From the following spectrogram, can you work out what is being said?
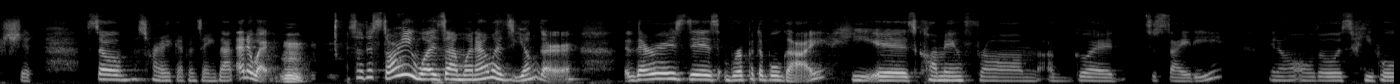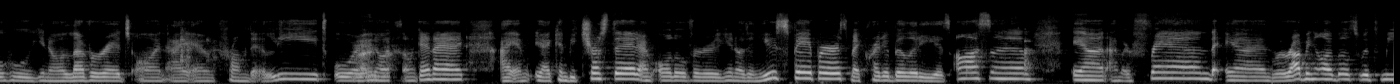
shit. So sorry, I kept on saying that. Anyway, mm. so the story was um when I was younger, there is this reputable guy. He is coming from a good society you know all those people who you know leverage on i am from the elite or right. you know something like i am i can be trusted i'm all over you know the newspapers my credibility is awesome ah. and i'm a friend and we're rubbing elbows with me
